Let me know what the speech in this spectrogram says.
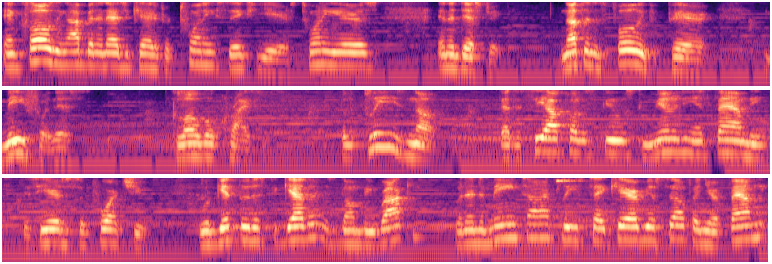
In closing, I've been an educator for 26 years, 20 years in the district. Nothing has fully prepared me for this global crisis. But please know that the Seattle Public Schools community and family is here to support you. We'll get through this together. It's going to be rocky. But in the meantime, please take care of yourself and your family.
